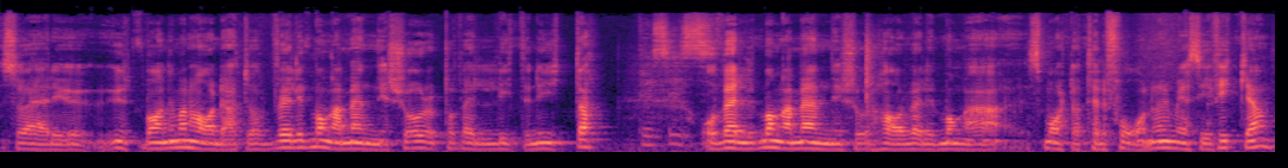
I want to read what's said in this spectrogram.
så är det ju utmaningen man har det att du har väldigt många människor på väldigt liten yta. Precis. Och väldigt många människor har väldigt många smarta telefoner med sig i fickan.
